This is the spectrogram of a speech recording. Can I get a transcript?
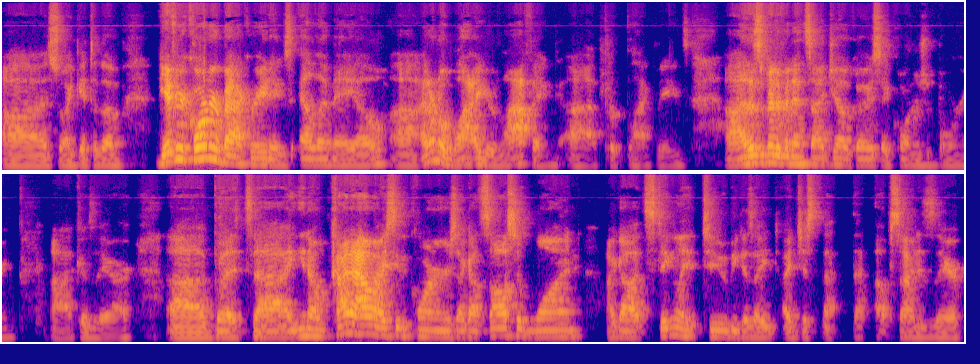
uh, so I get to them. Give your cornerback ratings, LMAO. Uh, I don't know why you're laughing, uh, per black ratings. Uh, this is a bit of an inside joke. I always say corners are boring because uh, they are. Uh, but, uh, you know, kind of how I see the corners. I got Sauce at one. I got Stingley at two because I, I just, that, that upside is there.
